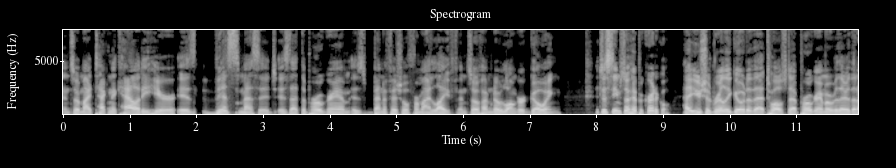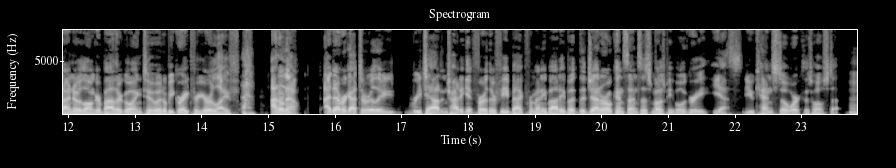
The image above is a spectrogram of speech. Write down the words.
And so my technicality here is this message is that the program is beneficial for my life. And so if I'm no longer going, it just seems so hypocritical. Hey, you should really go to that 12 step program over there that I no longer bother going to. It'll be great for your life. I don't know. I never got to really reach out and try to get further feedback from anybody, but the general consensus, most people agree yes, you can still work the 12 step. Hmm.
